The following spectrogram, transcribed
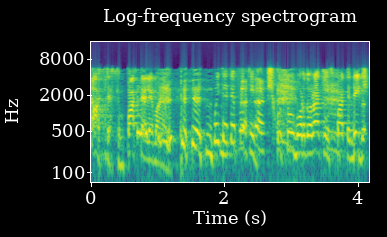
Astea sunt, pastea ale mai am. Uite-te puțin, și cu subordonații în spate, deci...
